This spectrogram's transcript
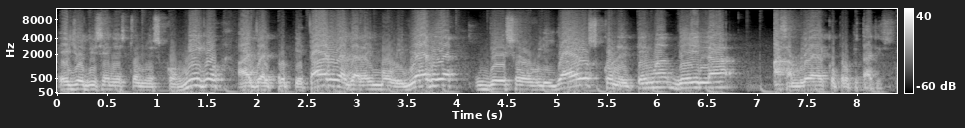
Ellos dicen esto no es conmigo, allá el propietario, allá la inmobiliaria, desobligados con el tema de la asamblea de copropietarios.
